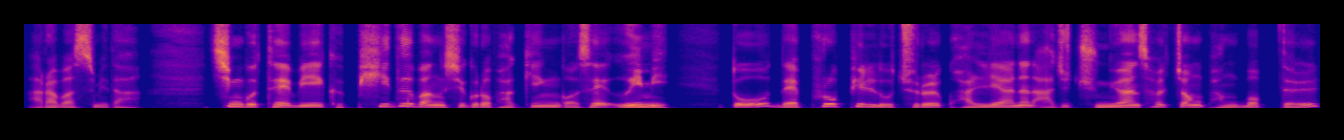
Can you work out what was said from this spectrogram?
알아봤습니다. 친구 탭이 그 피드 방식으로 바뀐 것의 의미, 또 내 프로필 노출을 관리하는 아주 중요한 설정 방법들,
